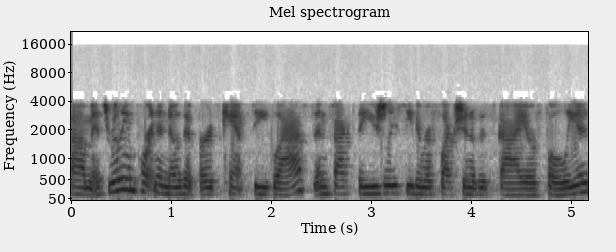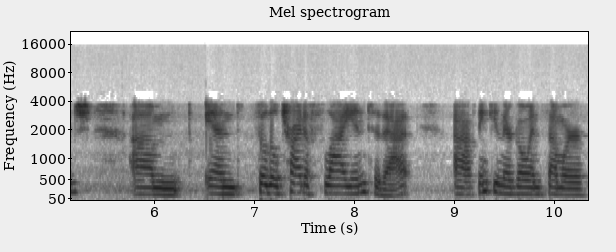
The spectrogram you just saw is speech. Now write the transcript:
um, it's really important to know that birds can't see glass. In fact, they usually see the reflection of the sky or foliage. Um, and so they'll try to fly into that, uh, thinking they're going somewhere,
